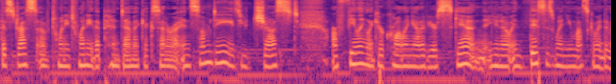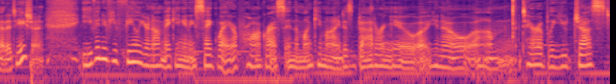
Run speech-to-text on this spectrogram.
The stress of 2020 the pandemic etc and some days you just are feeling like you're crawling out of your skin you know and this is when you must go into meditation even if you feel you're not making any segue or progress in the monkey mind is battering you, uh, you know, um, terribly, you just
